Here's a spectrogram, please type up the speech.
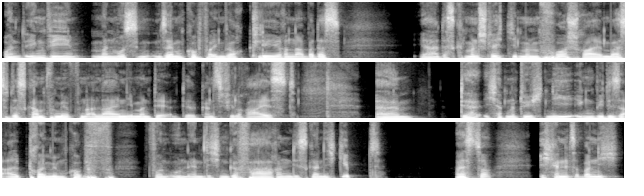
und irgendwie, man muss in seinem Kopf irgendwie auch klären, aber das, ja, das kann man schlecht jemandem vorschreiben. Weißt du, das kam von mir von allein, jemand, der, der ganz viel reist. Ähm, der, ich habe natürlich nie irgendwie diese Albträume im Kopf von unendlichen Gefahren, die es gar nicht gibt. Weißt du? Ich kann jetzt aber nicht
